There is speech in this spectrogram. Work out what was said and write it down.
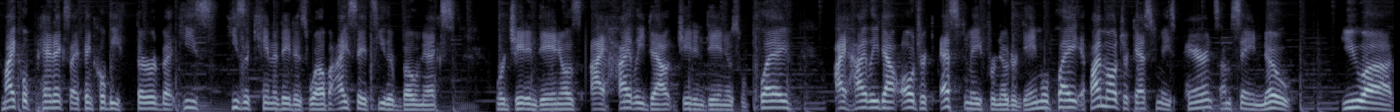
Michael Penix, I think he'll be third, but he's he's a candidate as well. But I say it's either Bo Nix or Jayden Daniels. I highly doubt Jayden Daniels will play. I highly doubt Audric Estime for Notre Dame will play. If I'm Audric Estime's parents, I'm saying no. You uh,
